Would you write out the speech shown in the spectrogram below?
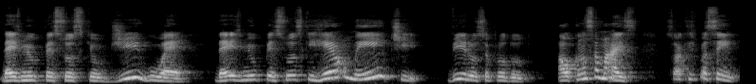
10 mil pessoas que eu digo é 10 mil pessoas que realmente viram o seu produto. Alcança mais. Só que, tipo assim,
